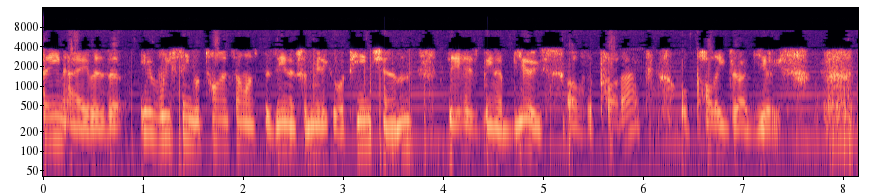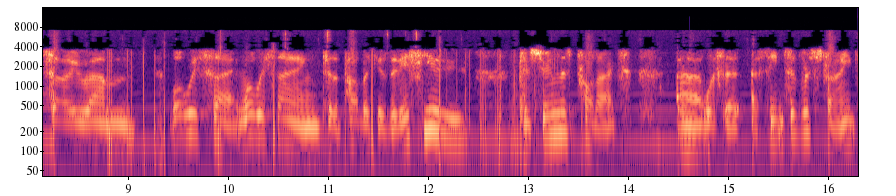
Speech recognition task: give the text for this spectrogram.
seen, Abe, is that every single time someone's presented for medical attention, there has been abuse of the product or polydrug use. So um, what we're saying, what we're saying to the public is that if you consume this product uh, with a, a sense of restraint,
